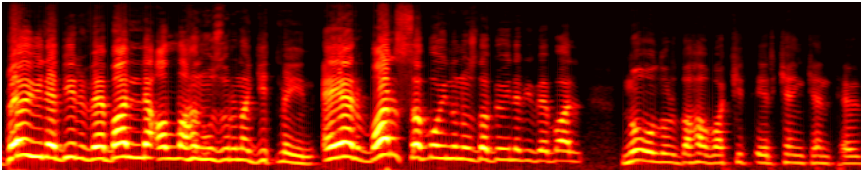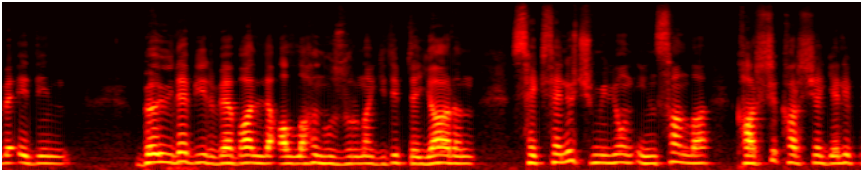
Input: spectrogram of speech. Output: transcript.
Böyle bir veballe Allah'ın huzuruna gitmeyin. Eğer varsa boynunuzda böyle bir vebal Ne olur daha vakit erkenken tevbe edin. Böyle bir veballe Allah'ın huzuruna gidip de yarın 83 milyon insanla karşı karşıya gelip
